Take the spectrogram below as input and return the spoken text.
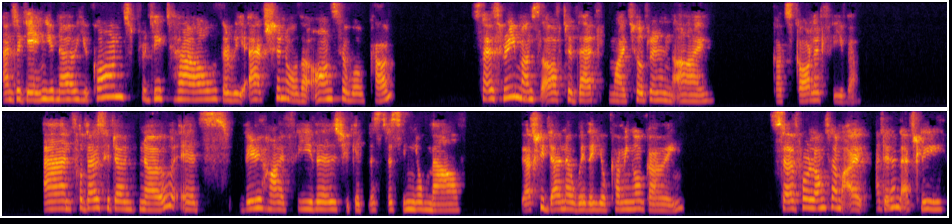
And again, you know, you can't predict how the reaction or the answer will come. So three months after that, my children and I got scarlet fever. And for those who don't know, it's very high fevers. You get blisters in your mouth you actually don't know whether you're coming or going. So for a long time, I, I didn't actually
